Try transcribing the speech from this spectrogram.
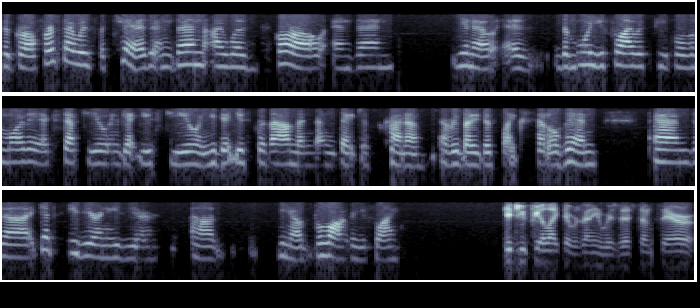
the girl. First I was the kid and then I was the girl and then you know, as the more you fly with people, the more they accept you and get used to you and you get used to them and then they just kind of everybody just like settles in and uh it gets easier and easier uh you know, the longer you fly. did you feel like there was any resistance there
